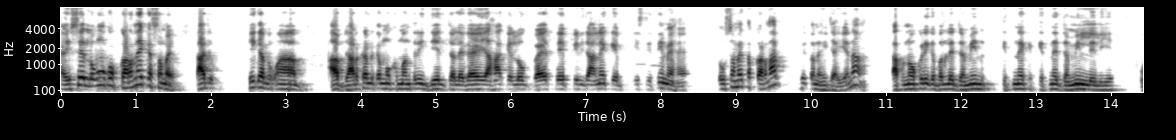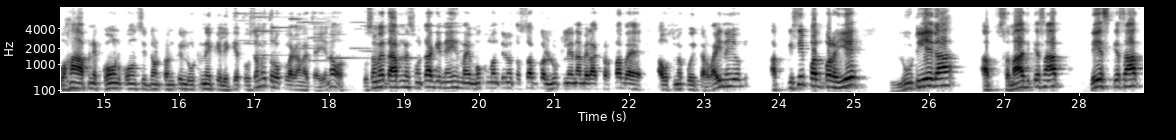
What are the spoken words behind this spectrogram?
ऐसे लोगों को करने के समय, आज ठीक है आप झारखंड के मुख्यमंत्री जेल चले गए, यहाँ के लोग गए थे, फिर जाने के स्थिति में है तो उस समय तो करना भी तो नहीं चाहिए ना। आप नौकरी के बदले ज़मीन, कितने के कितने ज़मीन ले लिए? वहाँ आपने कौन कौन सी टंकी लूटने के लिए किया तो उस समय तो रोक लगाना चाहिए ना। उस समय तो आपने सोचा कि नहीं, मैं मुख्यमंत्री हूँ तो सबको लूट लेना मेरा कर्तव्य है और उसमें कोई कार्रवाई नहीं होगी। आप किसी पद पर रहिए, लूटिएगा, आप समाज के साथ, देश के साथ,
